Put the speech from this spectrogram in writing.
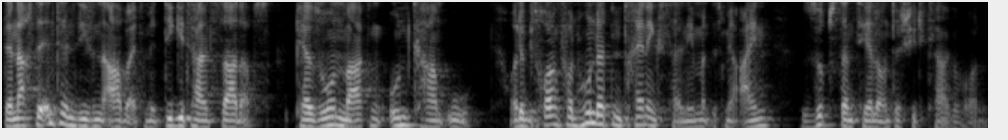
Denn nach der intensiven Arbeit mit digitalen Startups, Personenmarken und KMU und der Betreuung von hunderten Trainingsteilnehmern ist mir ein substanzieller Unterschied klar geworden.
